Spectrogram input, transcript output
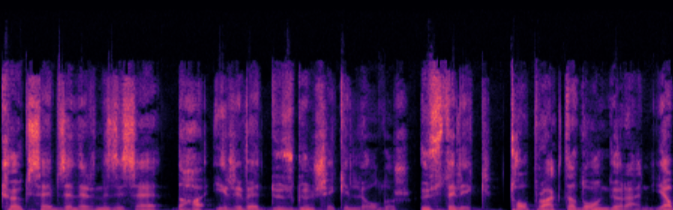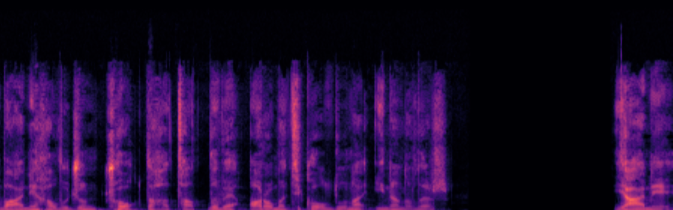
kök sebzeleriniz ise daha iri ve düzgün şekilli olur. Üstelik toprakta don gören yabani havucun çok daha tatlı ve aromatik olduğuna inanılır. Yani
